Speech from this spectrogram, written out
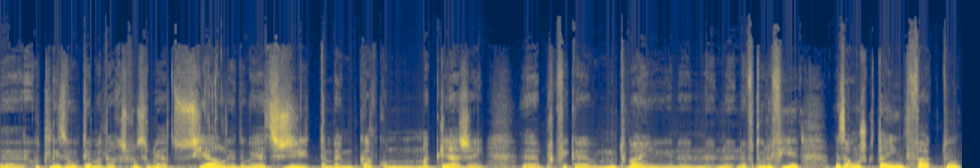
uh, utilizam o tema da responsabilidade social e do ESG também um bocado como maquilhagem, uh, porque fica muito bem na, fotografia, mas há uns que têm, de facto,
